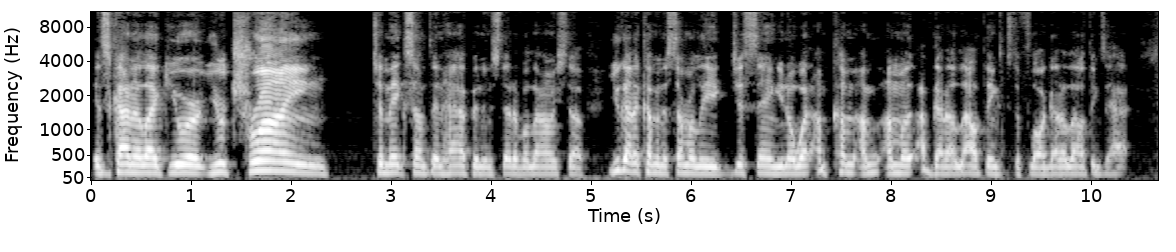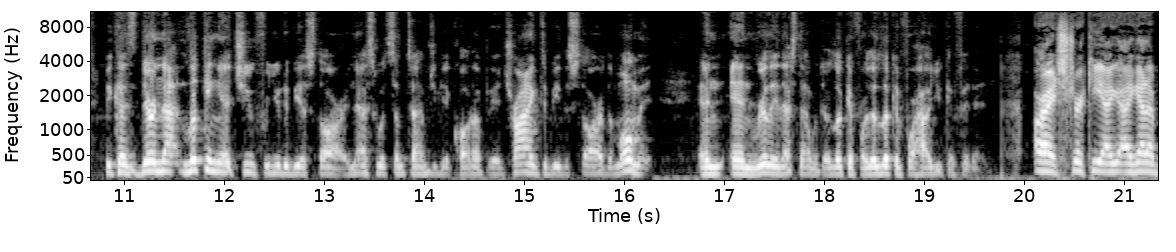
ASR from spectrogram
It's kind of like you're you're trying to make something happen instead of allowing stuff. You got to come in the summer league just saying, you know what, I'm coming. I'm I'm a, I've got to allow things to flow. I got to allow things to happen because they're not looking at you for you to be a star. And that's what sometimes you get caught up in trying to be the star of the moment. And and really that's not what they're looking for. They're looking for how you can fit in. All right, Stricky, I, I got a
